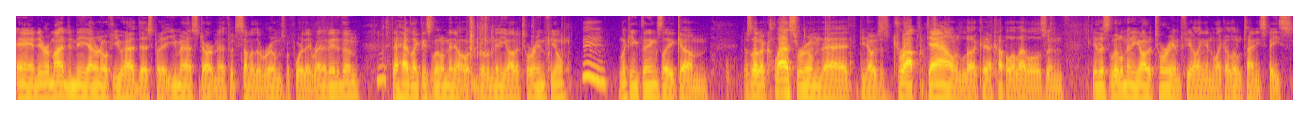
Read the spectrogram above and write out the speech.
and it reminded me. I don't know if you had this, but at UMass Dartmouth, with some of the rooms before they renovated them, they had like these little mini little mini auditorium feel Hmm. looking things like um there's a classroom that you know just dropped down like a couple of levels and yeah this little mini auditorium feeling in like a little tiny space.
